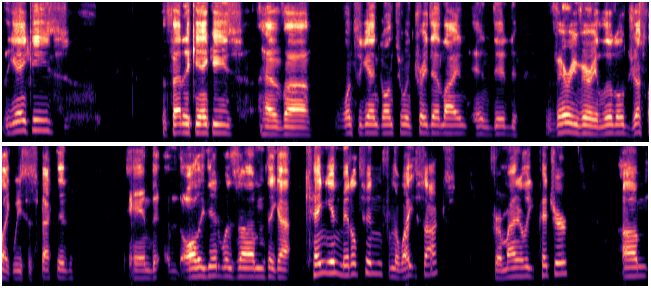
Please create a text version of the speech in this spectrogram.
the Yankees, pathetic Yankees, have uh, once again gone to a trade deadline and did very very little, just like we suspected. And all they did was um, they got Keynan Middleton from the White Sox for a minor league pitcher. Um,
